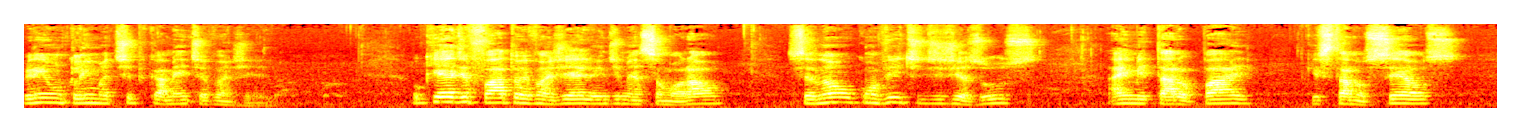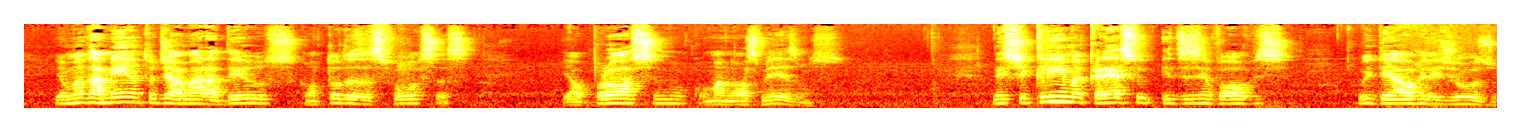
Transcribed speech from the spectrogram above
criam um clima tipicamente evangélico. O que é de fato o evangelho em dimensão moral senão o convite de Jesus a imitar o Pai que está nos céus e o mandamento de amar a Deus com todas as forças e ao próximo como a nós mesmos. Neste clima cresce e desenvolve-se o ideal religioso.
